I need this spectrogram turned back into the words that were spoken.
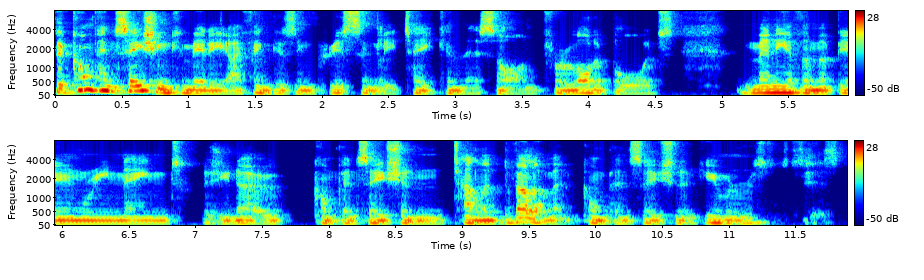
The compensation committee, I think, has increasingly taken this on for a lot of boards. Many of them are being renamed, as you know, compensation talent development, compensation and human resources,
